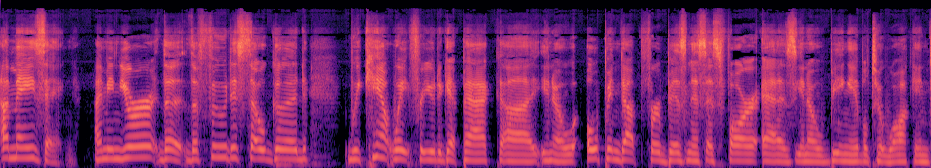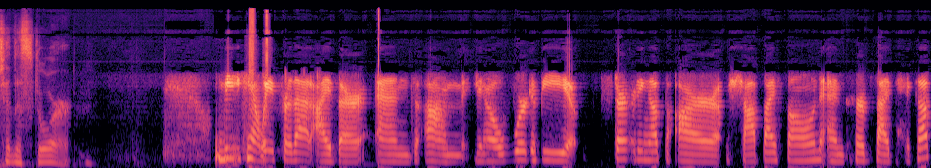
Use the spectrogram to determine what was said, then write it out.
amazing. I mean, you're the the food is so good. We can't wait for you to get back. Uh, you know, opened up for business as far as you know being able to walk into the store. we can't wait for that either and um you know we're going to be starting up our shop by phone and curbside pickup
